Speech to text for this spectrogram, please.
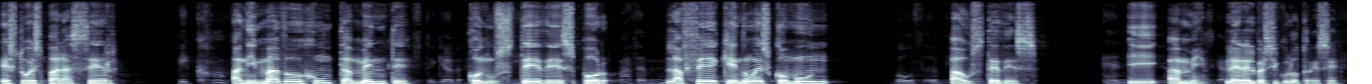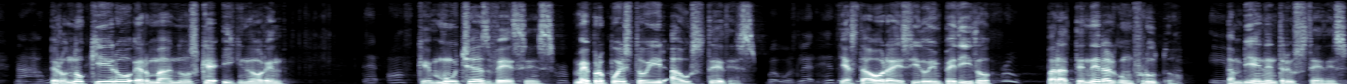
Esto es para ser animado juntamente con ustedes por la fe que no es común a ustedes y a mí. Leer el versículo 13. Pero no quiero, hermanos, que ignoren que muchas veces me he propuesto ir a ustedes y hasta ahora he sido impedido para tener algún fruto, también entre ustedes,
